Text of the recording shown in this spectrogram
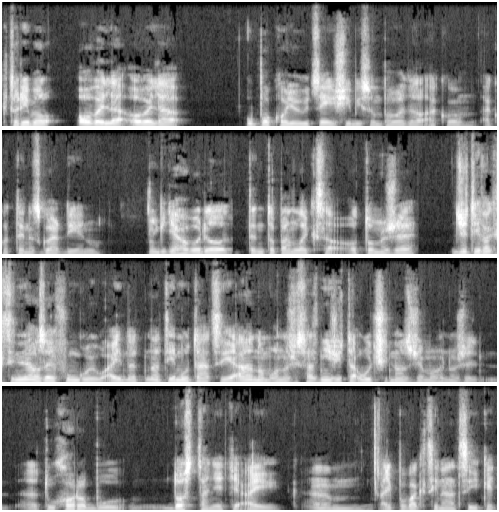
ktorý bol oveľa, oveľa upokojujúcejší, by som povedal, ako, ako ten z Guardianu. Kde hovoril tento pán Lexa o tom, že že tie vakcíny naozaj fungujú aj na, na tie mutácie. Áno, možno, že sa zniží tá účinnosť, že možno, že e, tú chorobu dostanete aj, um, aj po vakcinácii, keď,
